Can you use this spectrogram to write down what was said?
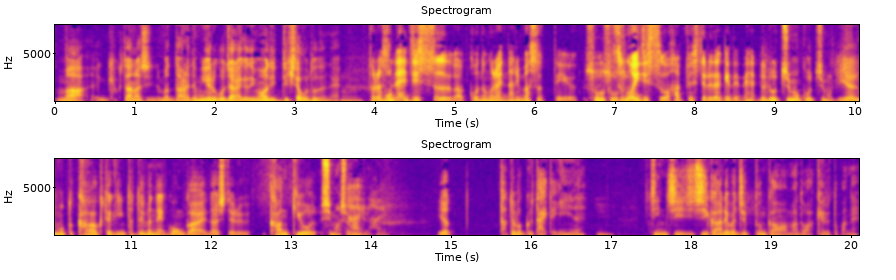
まあ極端な話、まあ、誰でも言えることじゃないけど今まで言ってきたことでね、うんうんプラスね実数はこのぐらいになりますっていう。そうそうそう。すごい実数を発表してるだけでね。でどっちもこっちも。いやもっと科学的に例えばね、うん。今回出してる換気をしましょうっていう、はいはい。いや例えば具体的にね。うん。1日1時間あれば10分間は窓を開けるとかね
